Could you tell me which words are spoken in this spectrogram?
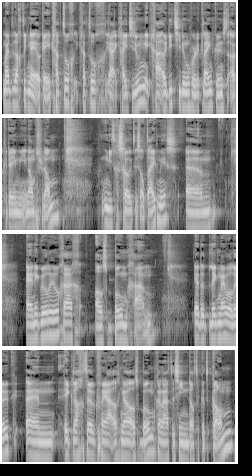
Maar toen dacht ik, nee, oké, ik ga toch, ik ga toch, ja, ik ga iets doen. Ik ga auditie doen voor de Kleinkunstenacademie in Amsterdam. Niet geschoten is altijd mis. Ehm, en ik wilde heel graag als boom gaan. Ja, dat leek mij wel leuk. En ik dacht ook van ja, als ik nou als boom kan laten zien dat ik het kan,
